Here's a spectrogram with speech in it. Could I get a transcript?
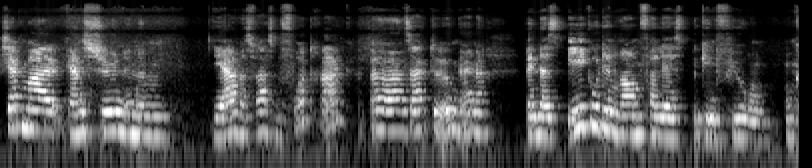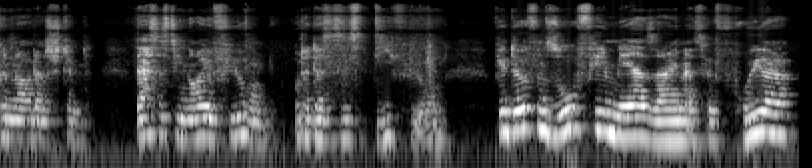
Ich habe mal ganz schön in einem, ja, was war es, ein Vortrag, äh, sagte irgendeiner, wenn das Ego den Raum verlässt, beginnt Führung. Und genau das stimmt. Das ist die neue Führung oder das ist die Führung. Wir dürfen so viel mehr sein, als wir früher,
